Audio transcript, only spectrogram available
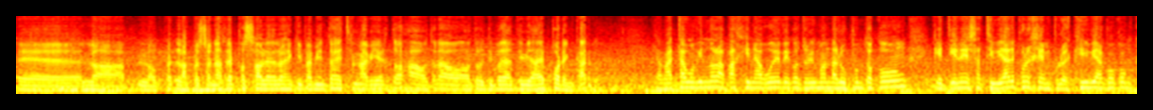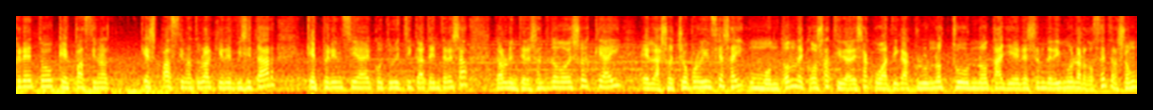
eh, las personas responsables de los equipamientos están abiertos a, otra, a otro tipo de actividades por encargo. Que además estamos viendo la página web ecoturismoandaluz.com que tiene esas actividades, por ejemplo, escribe algo concreto, qué espacio, qué espacio natural quieres visitar, qué experiencia ecoturística te interesa. Claro, lo interesante de todo eso es que hay en las ocho provincias hay un montón de cosas, actividades acuáticas, club nocturno, talleres, senderismo y largo, etcétera. Son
